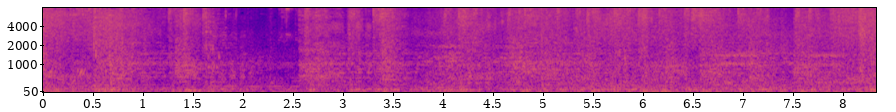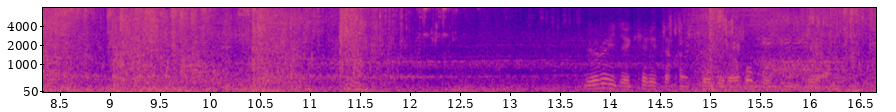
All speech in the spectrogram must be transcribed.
요런 이제 캐릭터 컨셉이라고 보시면 돼요.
